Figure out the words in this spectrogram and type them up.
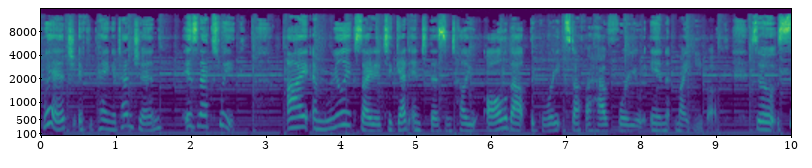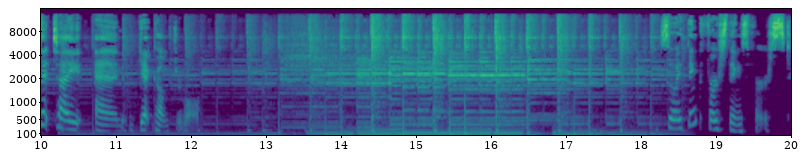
which, if you're paying attention, is next week. I am really excited to get into this and tell you all about the great stuff I have for you in my ebook. So sit tight and get comfortable. So I think first things first.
